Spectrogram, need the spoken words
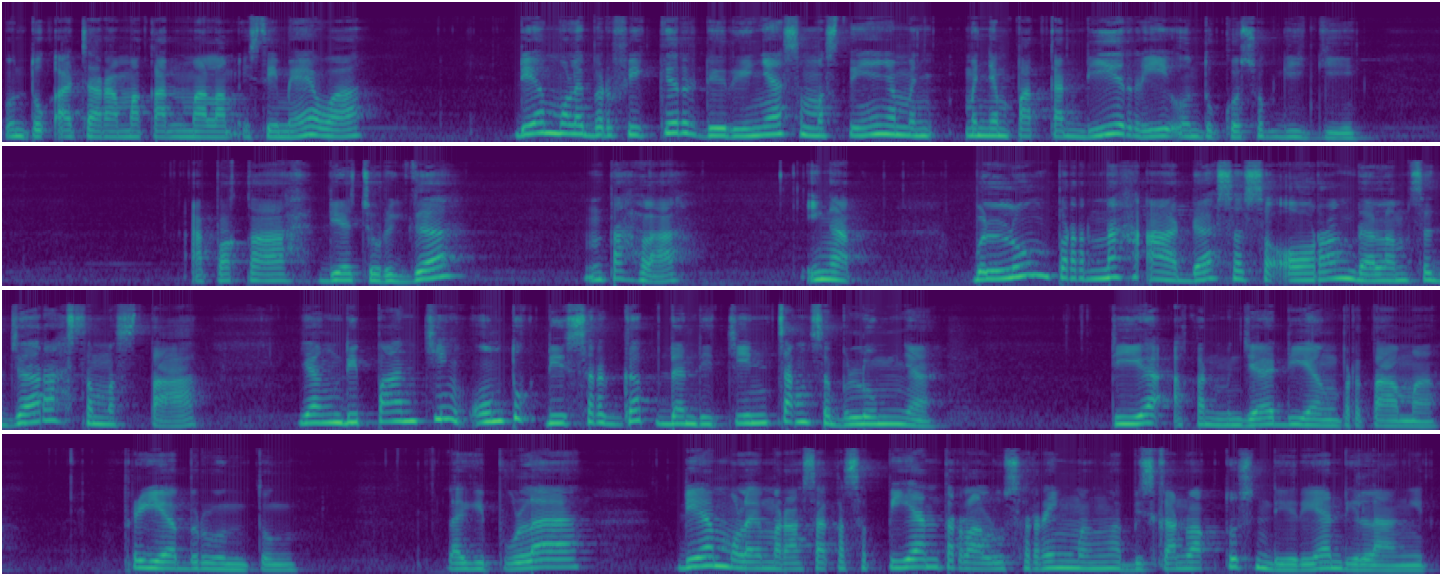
Untuk acara makan malam istimewa, dia mulai berpikir dirinya semestinya menyempatkan diri untuk gosok gigi. Apakah dia curiga? Entahlah. Ingat, belum pernah ada seseorang dalam sejarah semesta yang dipancing untuk disergap dan dicincang sebelumnya. Dia akan menjadi yang pertama. Pria beruntung. Lagi pula, dia mulai merasa kesepian terlalu sering menghabiskan waktu sendirian di langit.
